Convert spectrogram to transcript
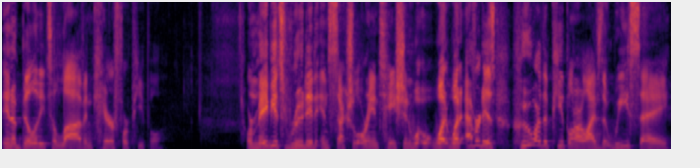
inability to love and care for people. Or maybe it's rooted in sexual orientation. What, what, whatever it is, who are the people in our lives that we say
